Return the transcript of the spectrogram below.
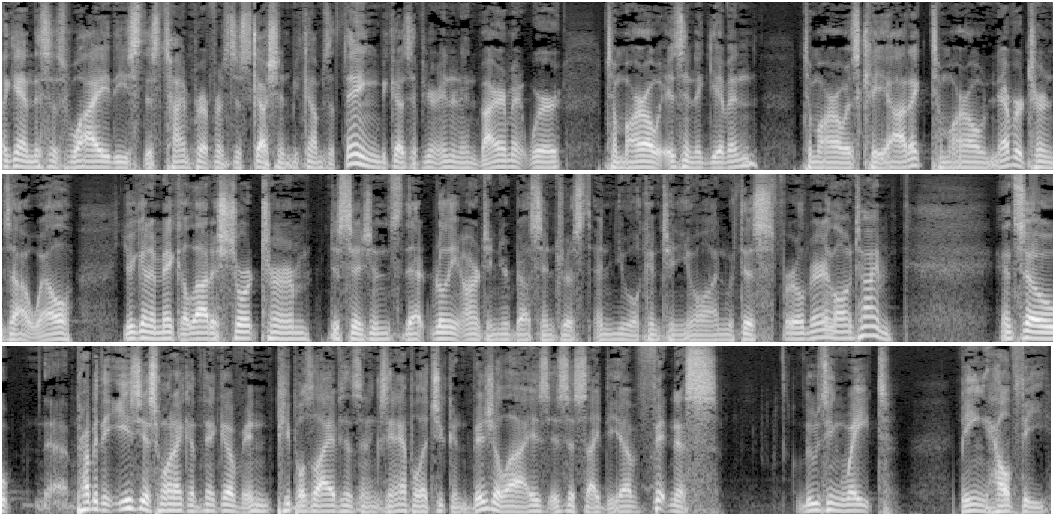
again, this is why these, this time preference discussion becomes a thing because if you're in an environment where tomorrow isn't a given, tomorrow is chaotic, tomorrow never turns out well, you're going to make a lot of short term decisions that really aren't in your best interest, and you will continue on with this for a very long time. And so, uh, probably the easiest one I can think of in people's lives as an example that you can visualize is this idea of fitness, losing weight, being healthy.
